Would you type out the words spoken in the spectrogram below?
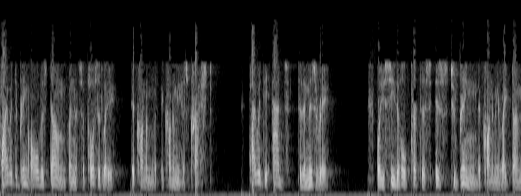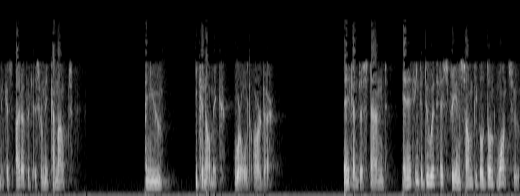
Why would they bring all this down when supposedly the economy, the economy has crashed? Why would they add to the misery? Well, you see, the whole purpose is to bring the economy right down because out of it is going to come out a new economic world order. And if you understand anything to do with history, and some people don't want to,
